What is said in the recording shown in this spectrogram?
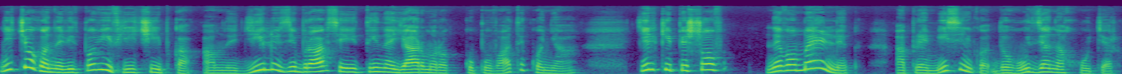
Нічого не відповів їй Чіпка, а в неділю зібрався йти на ярмарок купувати коня. Тільки пішов не в омельник, а прямісінько до Гудзя на хутір.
